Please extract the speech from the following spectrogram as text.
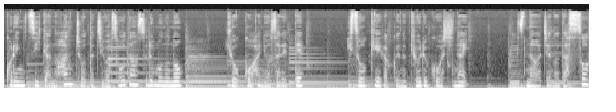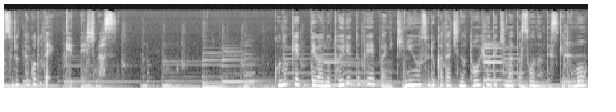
これについてあの班長たちは相談するものの強硬派に押されて移送計画への協力をしない。すなわちあの脱走するってことで決定しますこの決定はあのトイレットペーパーに記入をする形の投票で決まったそうなんですけども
